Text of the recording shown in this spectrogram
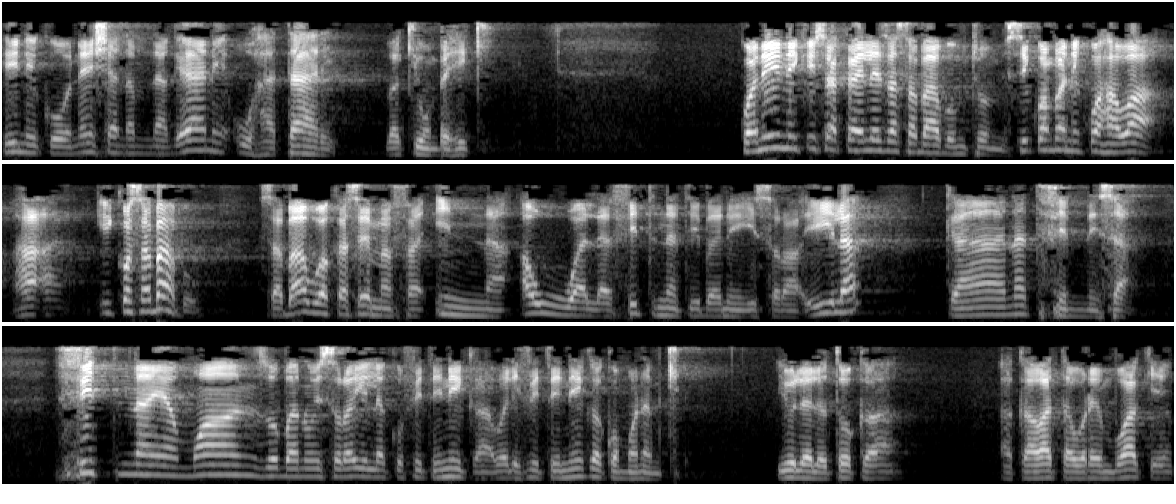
hii ni kuonesha namna gani uhatari wa kiumbe hiki. Kwa nini? Kisha kaeleza sababu mtume. Si kwamba ni kwa hawa ha, iko sababu sababu akasema fa inna awwala fitnati bani israila kanat fi nisa. Fitna ya mwanzo bani israila kufitinika walifitinika kwa mwanamke. Yule aliyotoka akawata urembo wake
